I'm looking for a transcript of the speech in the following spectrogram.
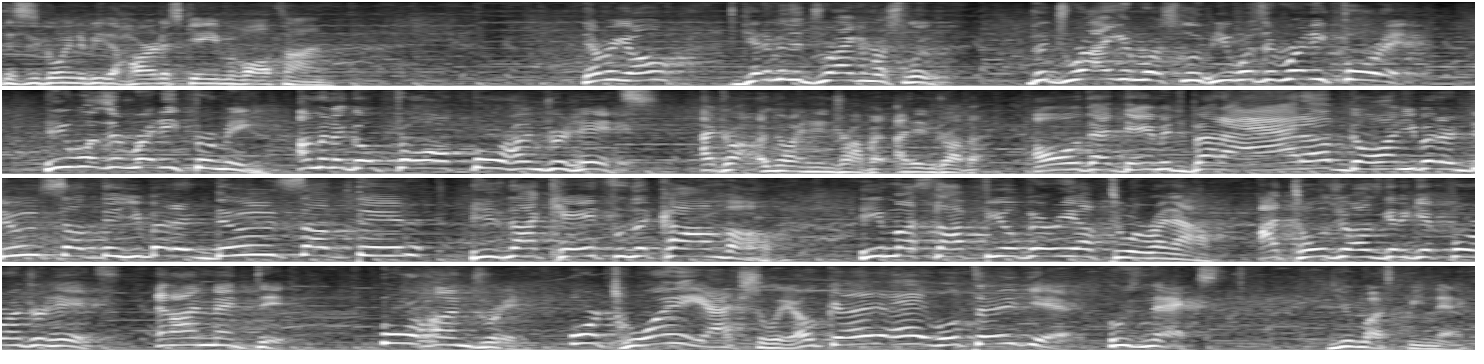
This is going to be the hardest game of all time. There we go. Get him in the Dragon Rush loop. The Dragon Rush loop, he wasn't ready for it. He wasn't ready for me. I'm gonna go for all 400 hits. I dropped, no, I didn't drop it. I didn't drop it. Oh, that damage better add up. Go on, you better do something. You better do something. He's not canceling the combo. He must not feel very up to it right now. I told you I was gonna get 400 hits, and I meant it. 400, 420 actually. Okay, hey, we'll take it. Who's next? You must be next.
